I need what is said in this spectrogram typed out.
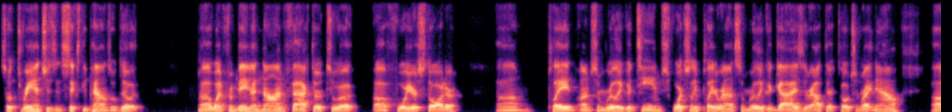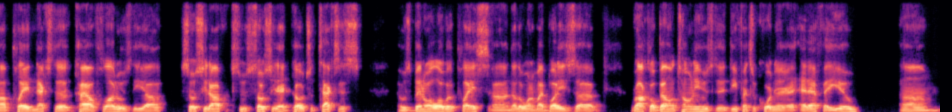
So three inches and 60 pounds will do it. Uh, went from being a non-factor to a, a four-year starter. Um, played on some really good teams. Fortunately, played around some really good guys that are out there coaching right now. Uh, played next to Kyle Flood, who's the uh, associate associate head coach of Texas, who's been all over the place. Uh, another one of my buddies, uh, Rocco Bellantoni, who's the defensive coordinator at FAU. Um,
